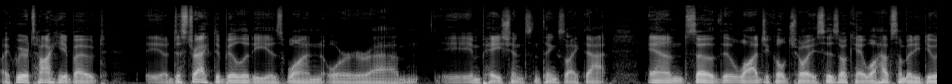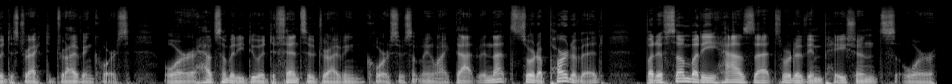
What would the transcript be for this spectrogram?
like we were talking about, you know, distractibility is one, or um, impatience and things like that. And so the logical choice is okay, well, have somebody do a distracted driving course or have somebody do a defensive driving course or something like that. And that's sort of part of it. But if somebody has that sort of impatience or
